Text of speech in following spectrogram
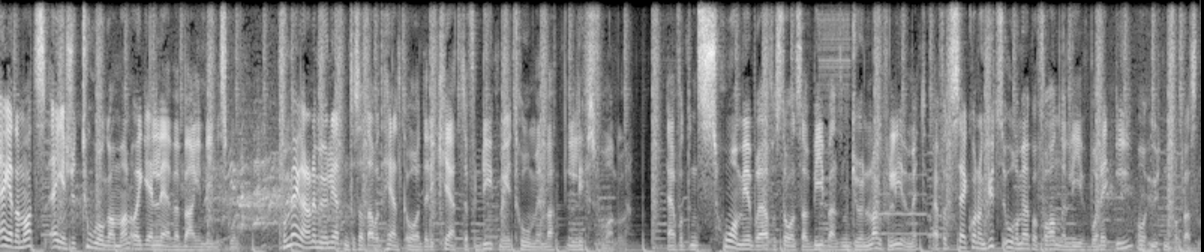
jeg heter Mats, jeg er 22 år gammel og jeg er elev ved Bergen bibelskole. For meg har denne muligheten til å sette av et helt år dedikert til å fordype meg i troen min vært livsforvandlende. Jeg har fått en så mye bredere forståelse av Bibelen som grunnlag for livet mitt, og jeg har fått se hvordan Guds ord er med på å forandre liv både i og utenfor klassen.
